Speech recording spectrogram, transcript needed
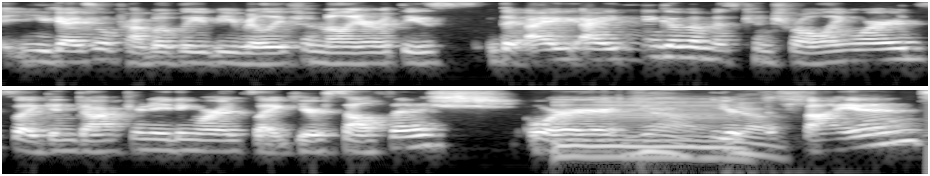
you guys will probably be really familiar with these. I, I think of them as controlling words, like indoctrinating words, like you're selfish or Mm, Yeah, you're yeah. defiant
